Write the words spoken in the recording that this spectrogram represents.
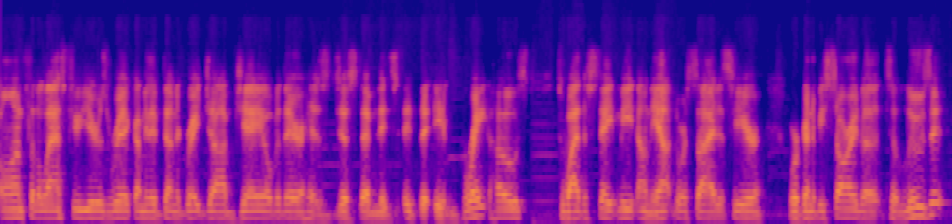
on for the last few years, Rick. I mean, they've done a great job. Jay over there has just, I mean, it's, it's a great host. It's why the state meet on the outdoor side is here. We're going to be sorry to, to lose it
